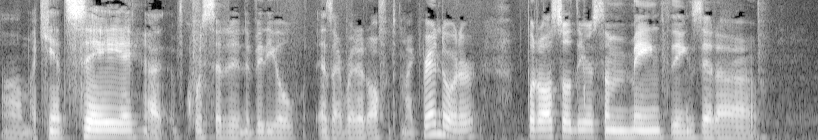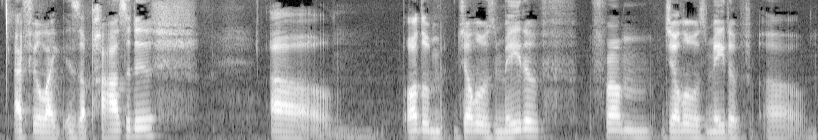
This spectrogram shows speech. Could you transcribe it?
um, I can't say. I of course said it in the video as I read it off with my granddaughter, but also there's some main things that uh, I feel like is a positive. Um, although Jello is made of from Jello is made of um,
